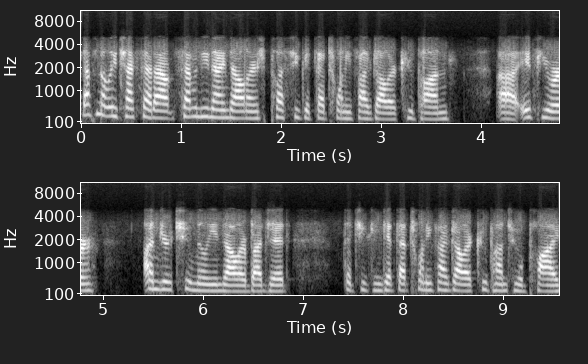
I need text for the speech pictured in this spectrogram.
definitely check that out. $79 plus you get that $25 coupon uh, if you're under $2 million budget that you can get that $25 coupon to apply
